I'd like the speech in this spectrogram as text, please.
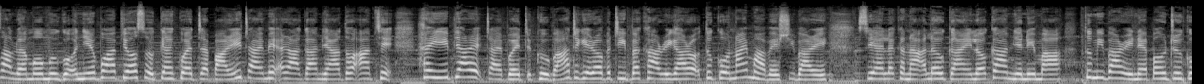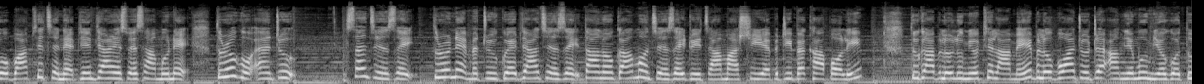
ဇာလွှမ်းမိုးမှုကိုအငင်းပွားပြောဆိုကန့်ကွက်တတ်ပါတယ်ဒါပေမဲ့အရာကများသောအားဖြင့်ဟန်ရေးပြတဲ့တိုင်ပွဲတစ်ခုပါတကယ်တော့ပฏิပက္ခတွေကတော့သူကိုနိုင်မှာပဲရှိပါတယ်ဆရာလက္ခဏာအလောက်ကိုင်းလောကမြင်တွေမှာသူမိဘတွေနဲ့ပုံတူကိုပွားဖြစ်ခြင်းနဲ့ပြင်းပြတဲ့ဆွဲဆောင်မှုနဲ့သူတို့ကိုအန်တု စန့်ကျင်စိတ်သူတို့နဲ့မတူကွဲပြားခြင်းစိတ်တာလွန်ကောင်းမွန်ခြင်းစိတ်တွေကြားမှာရှိရဲ့ပฏิပက္ခပေါ့လေသူကဘယ်လိုလူမျိုးဖြစ်လာမယ်ဘယ်လိုဘဝတိုးတက်အောင်မြင်မှုမျိုးကိုသူ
